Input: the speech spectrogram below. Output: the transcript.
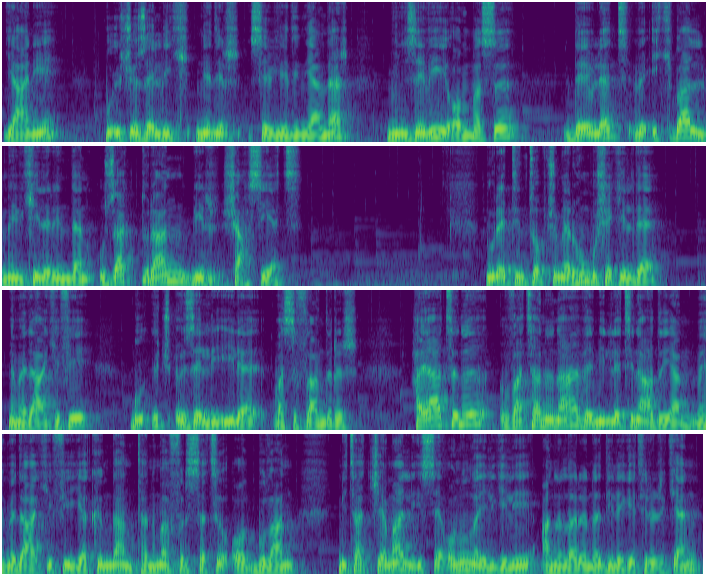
yani bu üç özellik nedir sevgili dinleyenler? Münzevi olması, devlet ve ikbal mevkilerinden uzak duran bir şahsiyet. Nurettin Topçu merhum bu şekilde Mehmet Akif'i bu üç özelliğiyle vasıflandırır. Hayatını vatanına ve milletine adayan Mehmet Akif'i yakından tanıma fırsatı bulan Mithat Cemal ise onunla ilgili anılarını dile getirirken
